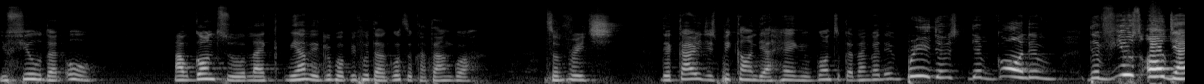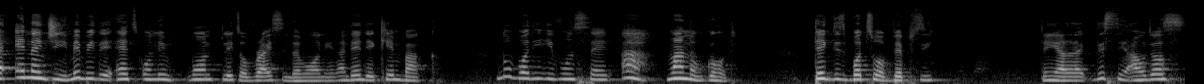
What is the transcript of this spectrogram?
You feel that, oh, I've gone to, like, we have a group of people that go to Katangwa to preach. They carry the speaker on their head. They've gone to Katangwa. They've preached. They've, they've gone. They've, they've used all their energy. Maybe they ate only one plate of rice in the morning and then they came back. Nobody even said, ah, man of God, take this bottle of Pepsi then you're like, this thing, I'll just,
